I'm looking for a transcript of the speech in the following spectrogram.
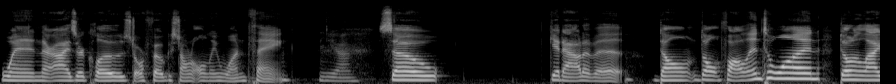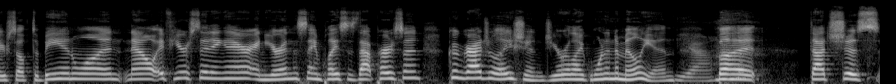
when their eyes are closed or focused on only one thing. Yeah. So get out of it. Don't don't fall into one. Don't allow yourself to be in one. Now, if you're sitting there and you're in the same place as that person, congratulations. You're like one in a million. Yeah. But that's just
